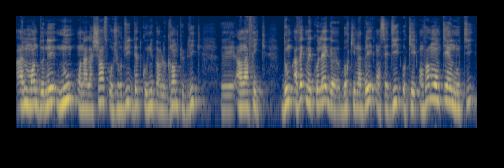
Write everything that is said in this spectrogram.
à un moment donné, nous, on a la chance aujourd'hui d'être connus par le grand public euh, en Afrique. Donc, avec mes collègues burkinabés, on s'est dit, OK, on va monter un outil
